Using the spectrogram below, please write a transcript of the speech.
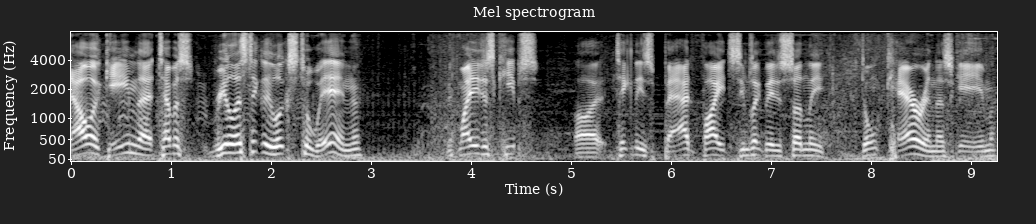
now a game that Tempest realistically looks to win. If Mighty just keeps uh, taking these bad fights, seems like they just suddenly don't care in this game.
